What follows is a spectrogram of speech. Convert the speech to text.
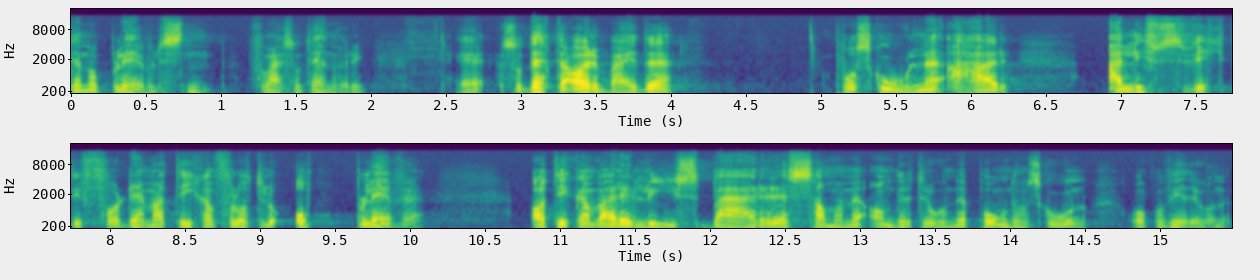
den opplevelsen for meg som tenåring. Eh, så dette arbeidet på skolene er, er, livsviktig for dem. At de kan få lov til å oppleve at de kan være lysbærere sammen med andre troende på ungdomsskolen og på videregående.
